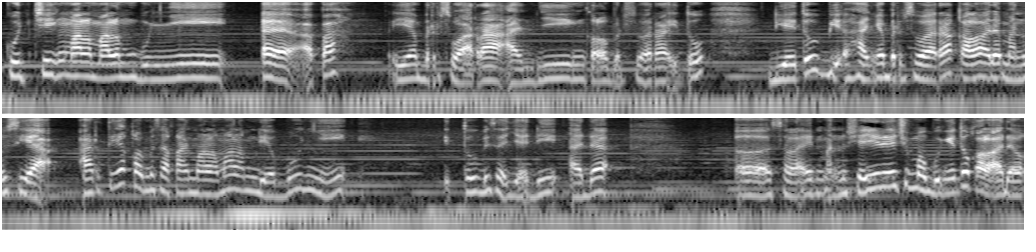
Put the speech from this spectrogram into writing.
kucing malam-malam bunyi eh apa Iya bersuara anjing kalau bersuara itu dia itu bi- hanya bersuara kalau ada manusia. Artinya kalau misalkan malam-malam dia bunyi itu bisa jadi ada eh, selain manusia. Jadi dia cuma bunyi itu kalau ada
